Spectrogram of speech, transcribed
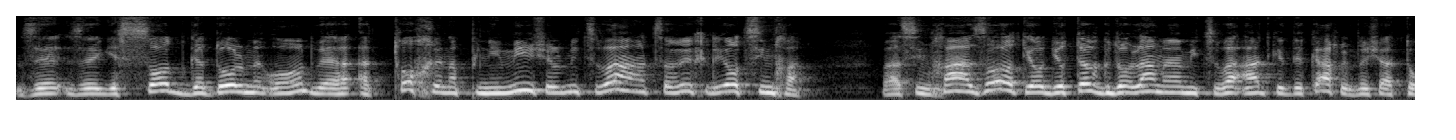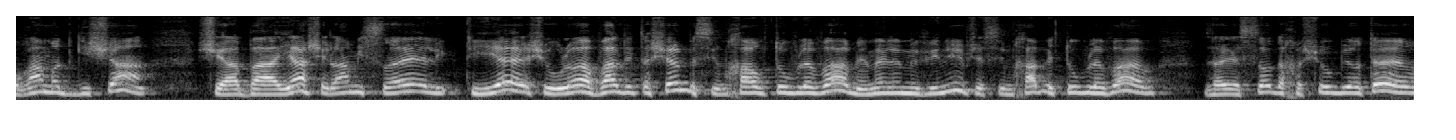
זה, זה יסוד גדול מאוד, והתוכן הפנימי של מצווה צריך להיות שמחה. והשמחה הזאת היא עוד יותר גדולה מהמצווה עד כדי כך, מפני שהתורה מדגישה שהבעיה של עם ישראל תהיה שהוא לא עבד את השם בשמחה וטוב לבב, ממילא מבינים ששמחה וטוב לבב זה היסוד החשוב ביותר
